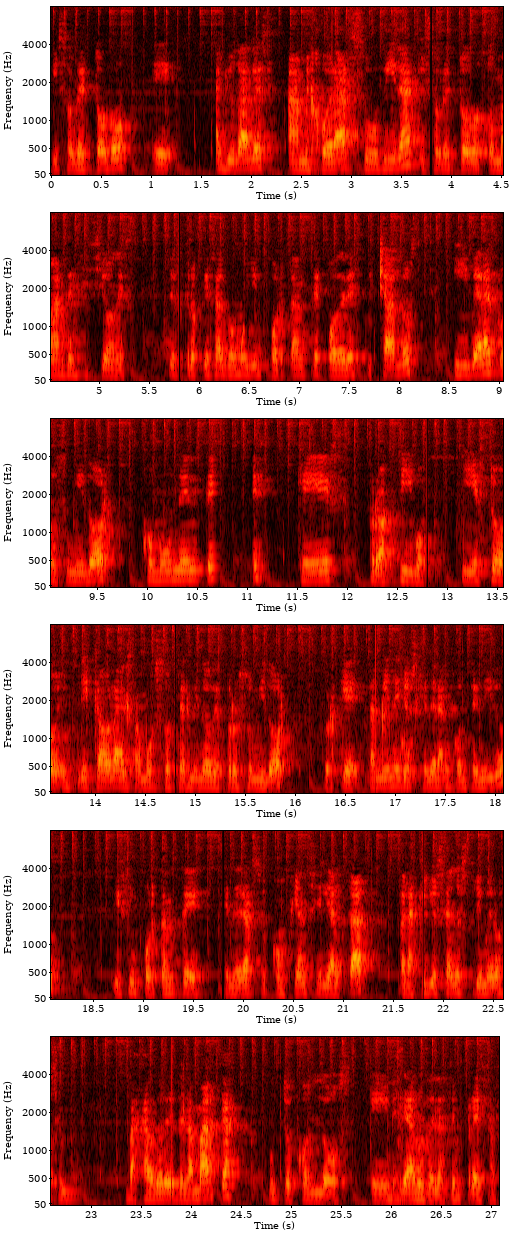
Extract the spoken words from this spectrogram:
y sobre todo eh, ayudarles a mejorar su vida y sobre todo tomar decisiones. Entonces creo que es algo muy importante poder escucharlos y ver al consumidor como un ente que es proactivo. Y esto implica ahora el famoso término de prosumidor, porque también ellos generan contenido y es importante generar su confianza y lealtad para que ellos sean los primeros embajadores de la marca junto con los empleados de las empresas.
